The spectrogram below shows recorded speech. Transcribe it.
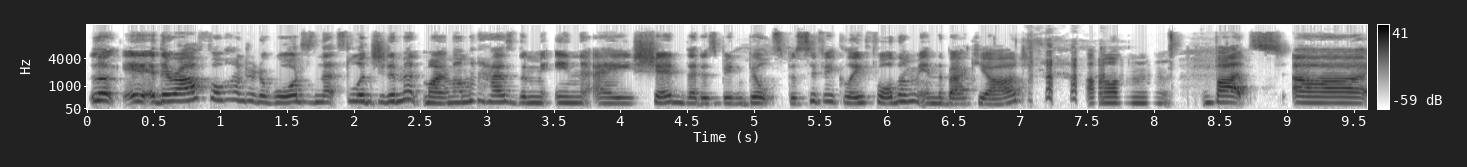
Look, it, there are 400 awards, and that's legitimate. My mum has them in a shed that has been built specifically for them in the backyard. um, but uh,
